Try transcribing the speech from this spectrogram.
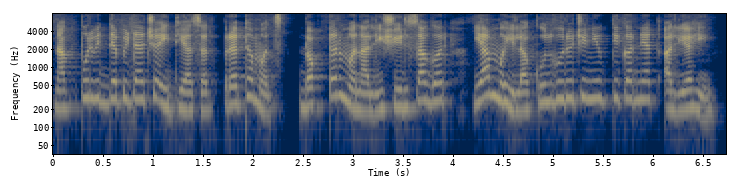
नागपूर विद्यापीठाच्या इतिहासात प्रथमच डॉक्टर मनाली क्षीरसागर या महिला कुलगुरूची नियुक्ती करण्यात आली आहे.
